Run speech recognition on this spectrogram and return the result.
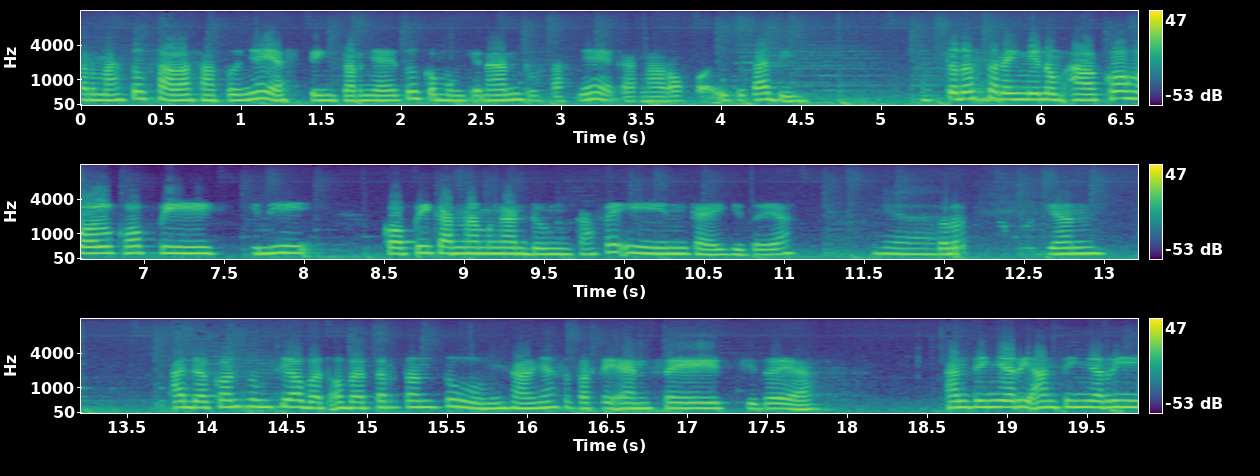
termasuk salah satunya ya sphincternya itu kemungkinan rusaknya ya karena rokok itu tadi. Terus sering minum alkohol, kopi. Ini kopi karena mengandung kafein kayak gitu ya. ya. Terus kemudian ada konsumsi obat-obat tertentu, misalnya seperti NSAID gitu ya. Anti nyeri anti nyeri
